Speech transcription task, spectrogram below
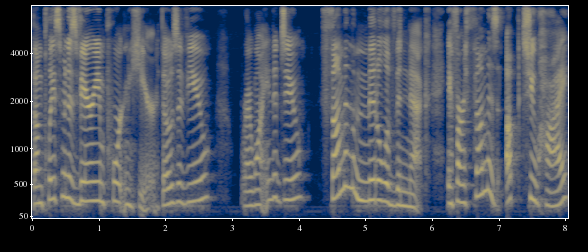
Thumb placement is very important here. Those of you what I want you to do, thumb in the middle of the neck. If our thumb is up too high,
